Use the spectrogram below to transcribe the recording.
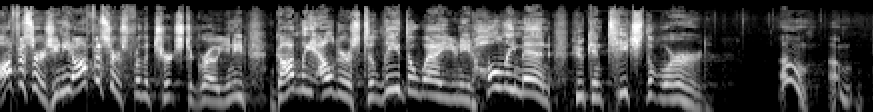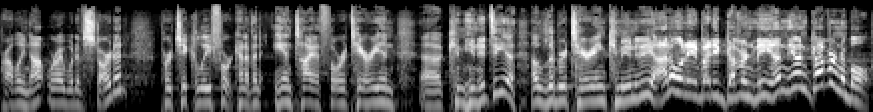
Officers, you need officers for the church to grow. You need godly elders to lead the way. You need holy men who can teach the word. Oh, um, probably not where I would have started, particularly for kind of an anti authoritarian uh, community, a, a, libertarian community. I don't want anybody to govern me. I'm the ungovernable.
